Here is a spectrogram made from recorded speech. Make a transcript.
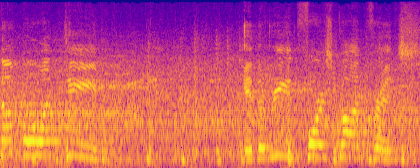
number one team in the reinforced conference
